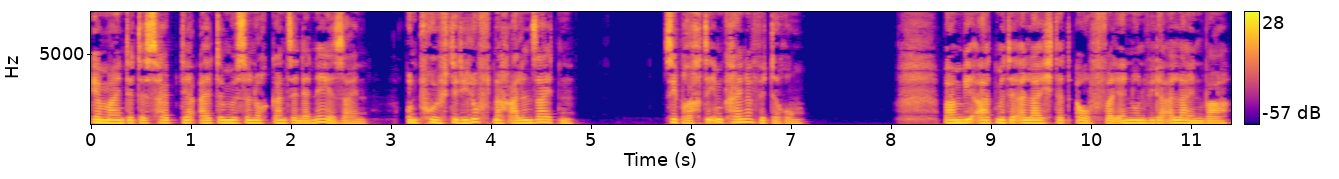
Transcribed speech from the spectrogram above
Er meinte deshalb, der Alte müsse noch ganz in der Nähe sein und prüfte die Luft nach allen Seiten. Sie brachte ihm keine Witterung. Bambi atmete erleichtert auf, weil er nun wieder allein war.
